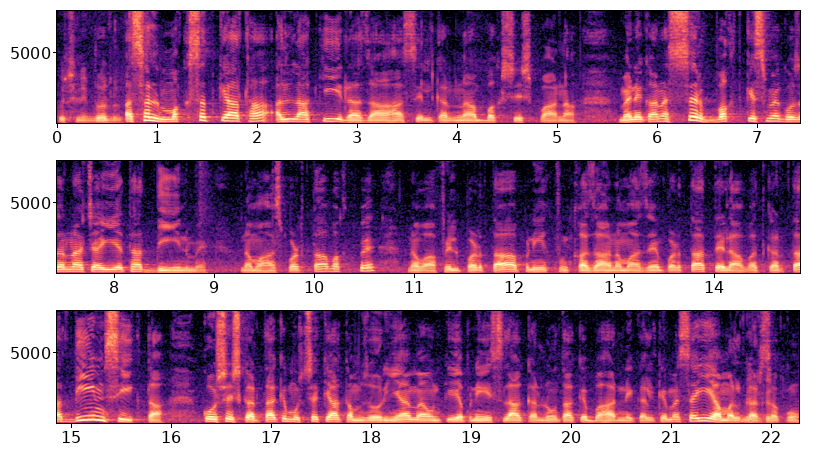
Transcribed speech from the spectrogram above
कुछ नहीं तो मिला, असल मकसद क्या था? अल्लाह की रज़ा हासिल करना बख्शिश पाना। मैंने कहा ना सिर्फ़ वक्त किसमें गुजरना चाहिए था? दीन में। नमाज़ पढ़ता वक्त पे नवाफिल पढ़ता अपनी क़ज़ा नमाज़ें पढ़ता तिलावत करता दीन सीखता। कोशिश करता कि मुझसे क्या कमज़ोरियाँ मैं उनकी अपनी असलाह कर लूँ ताकि बाहर निकल के मैं सही अमल कर सकूँ।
